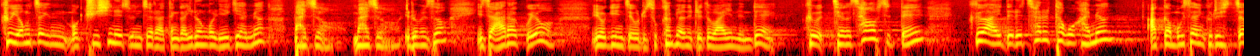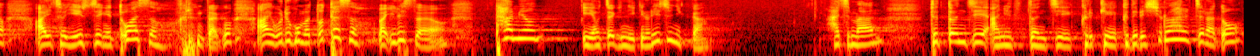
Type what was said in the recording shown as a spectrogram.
그 영적인 뭐 귀신의 존재라든가 이런 걸 얘기하면 맞아, 맞아 이러면서 이제 알았고요. 여기 이제 우리 조카 며느리도 와 있는데 그 제가 차 없을 때 그 아이들의 차를 타고 가면 아까 목사님 그러셨죠? 아이 저 예수쟁이 또 왔어 그런다고. 아이 우리 고모 또 탔어 막 이랬어요. 타면 이 영적인 얘기를 해주니까. 하지만 듣던지 아니 듣던지 그렇게 그들이 싫어할지라도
